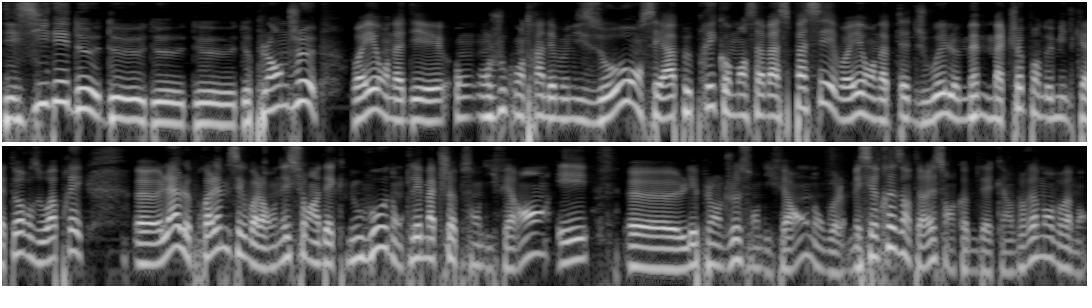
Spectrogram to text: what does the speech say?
idées de, de, de, plan de jeu. Vous voyez, on, a des, on, joue contre un Démonis Zoo, on sait à peu près comment ça va se passer. Vous voyez, on a peut-être joué le même match-up en 2014 ou après. Euh, là, le problème, c'est que voilà, on est sur un deck nouveau, donc les match-ups sont différents et euh, les plans de jeu sont différents. Donc voilà. Mais c'est très intéressant comme deck, hein, vraiment, vraiment.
